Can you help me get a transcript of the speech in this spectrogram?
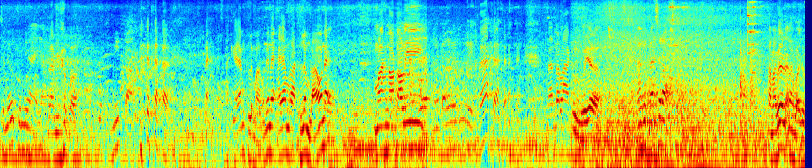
jenenge dunia ayam. rami apa Mie tok. nek daging ayam gelem aku nek ayam ora gelem lah aku nek. Malah notoli. Notol kuwi. notol aku ya. Anggo bakso ra. sama gue nek bakso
